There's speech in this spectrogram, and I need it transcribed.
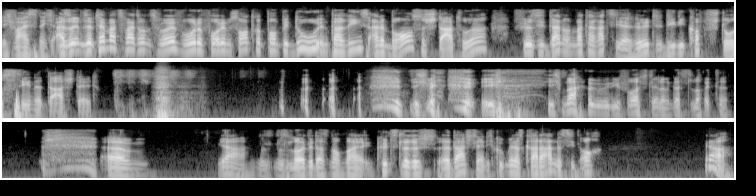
Ich weiß nicht. Also im September 2012 wurde vor dem Centre Pompidou in Paris eine Bronzestatue für Zidane und Materazzi erhöht, die die Kopfstoßszene darstellt. ich, ich, ich mag irgendwie die Vorstellung, dass Leute, ähm, ja, dass, dass Leute das nochmal künstlerisch äh, darstellen. Ich gucke mir das gerade an. Das sieht auch, ja,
